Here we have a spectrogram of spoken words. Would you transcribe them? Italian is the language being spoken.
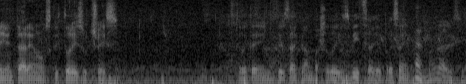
diventare uno scrittore di successo. Dovete interessare anche l'ambasciatore di Svizzera che è presente. Eh, magari sì.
